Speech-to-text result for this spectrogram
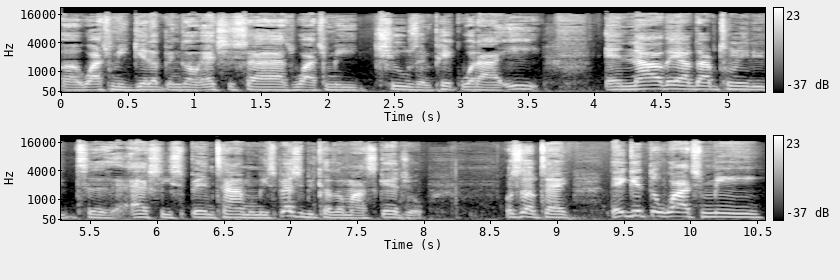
uh, watch me get up and go exercise, watch me choose and pick what I eat, and now they have the opportunity to actually spend time with me, especially because of my schedule. What's up, Tay? They get to watch me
